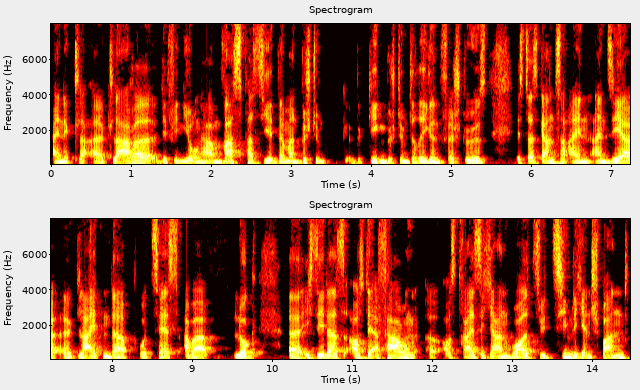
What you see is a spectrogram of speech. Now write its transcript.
eine kla äh, klare Definierung haben, was passiert, wenn man bestimmt gegen bestimmte Regeln verstößt, ist das Ganze ein, ein sehr äh, gleitender Prozess. Aber look, äh, ich sehe das aus der Erfahrung äh, aus 30 Jahren Wall Street ziemlich entspannt.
